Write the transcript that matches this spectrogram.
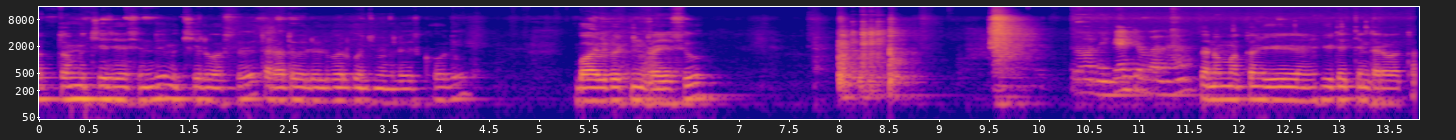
మొత్తం మిక్సీ చేసింది మిక్సీలో వస్తుంది. తర్వాత వెల్లుల్లిపాయలు కొంచెం ఇందులో వేసుకోవాలి. బాయిల్ పెట్టిన రైసు. పెనం మొత్తం హీట్ ఎక్కిన తర్వాత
